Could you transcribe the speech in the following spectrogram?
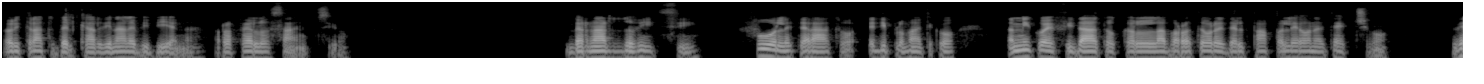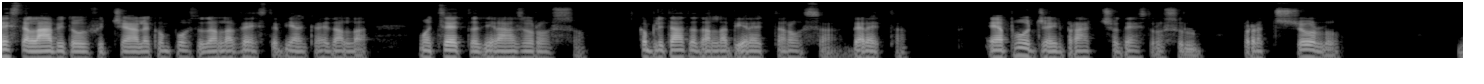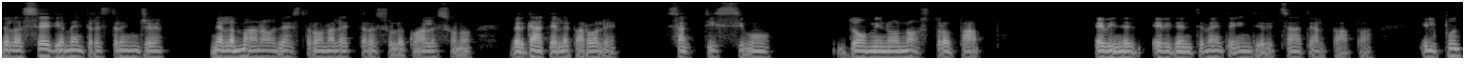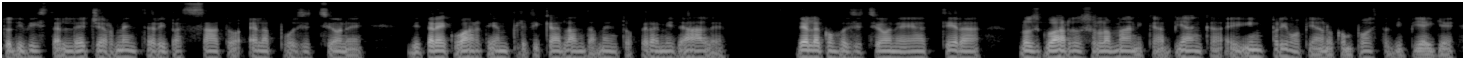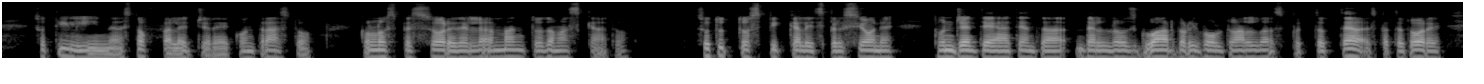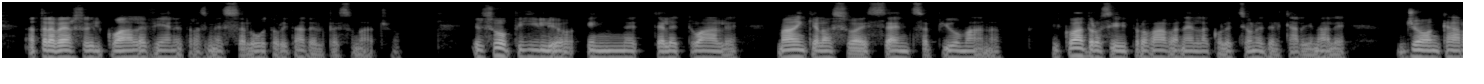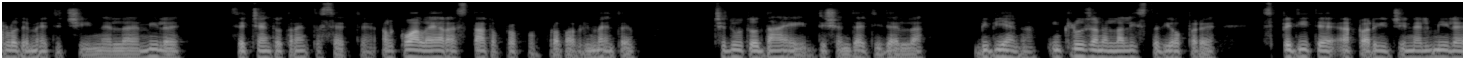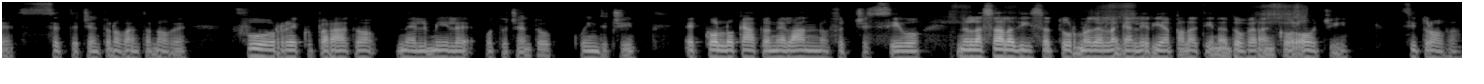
ritratto del cardinale Bibbiena, Raffaello Sanzio. Bernardo Dovizi fu letterato e diplomatico, amico e fidato collaboratore del Papa Leone X. Veste l'abito ufficiale composto dalla veste bianca e dalla mozzetta di raso rosso, completata dalla biretta rossa, beretta, e appoggia il braccio destro sul bracciolo della sedia mentre stringe nella mano destra una lettera sulla quale sono vergate le parole Santissimo Domino nostro Papa, evidentemente indirizzate al Papa. Il punto di vista leggermente ripassato e la posizione di tre quarti amplifica l'andamento piramidale della composizione e attira lo sguardo sulla manica bianca e in primo piano composta di pieghe sottili in stoffa leggera e contrasto con lo spessore del manto damascato. Su tutto spicca l'espressione pungente e attenta dello sguardo rivolto allo spettatore attraverso il quale viene trasmessa l'autorità del personaggio. Il suo piglio intellettuale, ma anche la sua essenza più umana. Il quadro si trovava nella collezione del cardinale Giovan Carlo de' Medici nel 1637, al quale era stato pro- probabilmente ceduto dai discendenti della Bibbiena, incluso nella lista di opere spedite a Parigi nel 1799, fu recuperato nel 1815 e collocato nell'anno successivo nella sala di Saturno della Galleria Palatina dove ancora oggi si trova.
